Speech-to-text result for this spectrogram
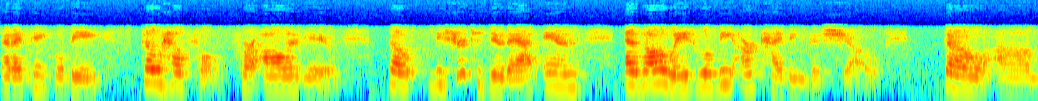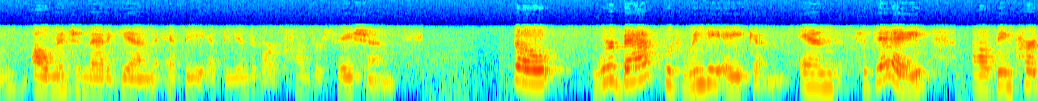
that I think will be so helpful for all of you. So be sure to do that. And as always, we'll be archiving this show. So um, I'll mention that again at the at the end of our conversation. So we're back with Wendy Aikin, and today, uh, being part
